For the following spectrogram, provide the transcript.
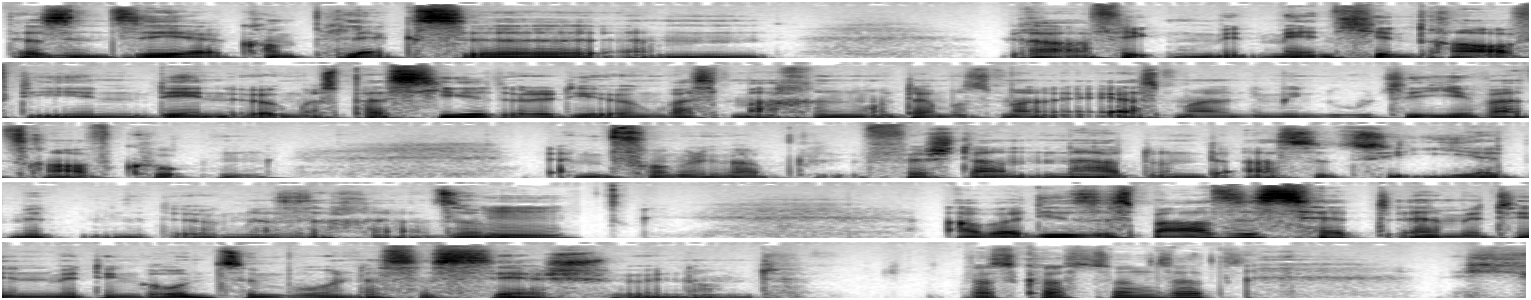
da sind sehr komplexe Grafiken mit Männchen drauf, die in denen irgendwas passiert oder die irgendwas machen. Und da muss man erstmal eine Minute jeweils drauf gucken, ähm, bevor man überhaupt verstanden hat und assoziiert mit, mit irgendeiner Sache. Also, mhm. aber dieses Basisset äh, mit den, mit den Grundsymbolen, das ist sehr schön und. Was kostet so ein Satz? Ich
